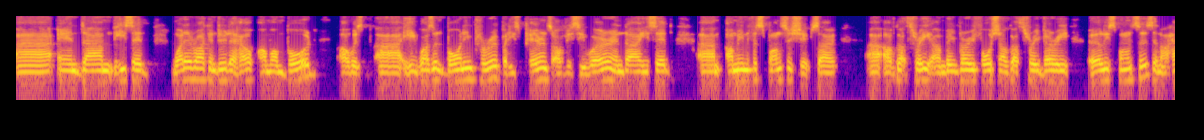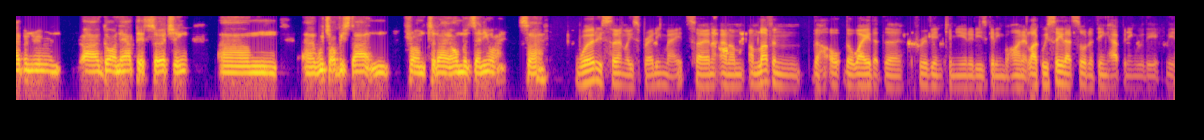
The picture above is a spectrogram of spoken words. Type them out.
Uh, and um, he said, whatever I can do to help, I'm on board. I was uh, he wasn't born in Peru, but his parents obviously were, and uh, he said um, I'm in for sponsorship. So uh, I've got three. I've been very fortunate. I've got three very early sponsors, and I haven't even uh, gone out there searching, um, uh, which I'll be starting from today onwards anyway. So Word is certainly spreading, mate. So, and, and I'm I'm loving the whole, the way that the Peruvian community is getting behind it. Like we see that sort of thing happening with the, the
